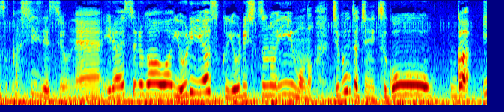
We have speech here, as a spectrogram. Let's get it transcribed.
難しいですよね。依頼する側はより安くより質のいいもの。自分たちに都合がい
